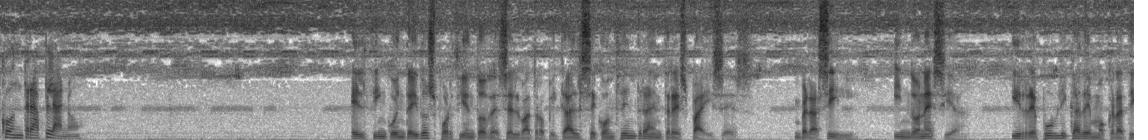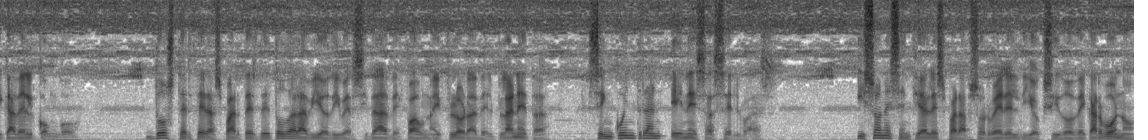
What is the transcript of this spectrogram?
contraplano. El 52% de selva tropical se concentra en tres países, Brasil, Indonesia y República Democrática del Congo. Dos terceras partes de toda la biodiversidad de fauna y flora del planeta se encuentran en esas selvas y son esenciales para absorber el dióxido de carbono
